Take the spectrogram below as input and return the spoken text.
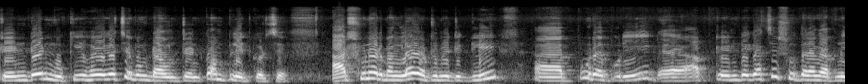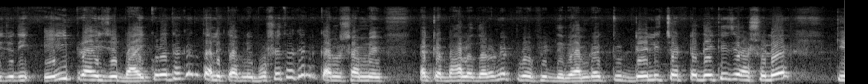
ট্রেন্ডের মুখী হয়ে গেছে এবং ডাউন ট্রেন্ড কমপ্লিট করছে। আর সোনার বাংলা অটোমেটিকলি পুরোপুরি আপ ট্রেন্ডে গেছে। সুতরাং আপনি যদি এই প্রাইজে বাই করে থাকেন, তাহলে তো আপনি বসে থাকেন, কারণ সামনে একটা ভালো ধরনের প্রফিট দেবে। আমরা একটু ডেলি চার্টটা দেখি যে আসলে কি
